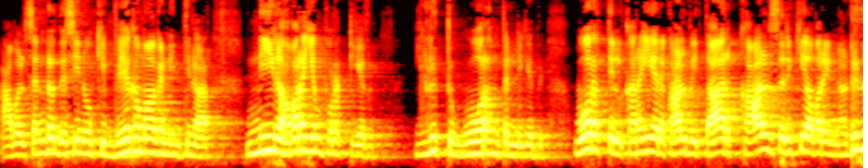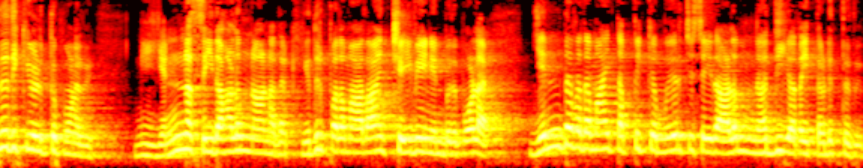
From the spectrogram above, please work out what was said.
அவள் சென்ற திசை நோக்கி வேகமாக நீந்தினார். நீர் அவரையும் புரட்டியது. இழுத்து ஓரம் தள்ளியது. ஓரத்தில் கரையேற கால் வைத்தார். கால் சறுக்கி அவரை நடுநதிக்கு இழுத்து போனது. நீ என்ன செய்தாலும் நான் அதற்கு எதிர்ப்பதமாதான் செய்வேன் என்பது போல எந்த விதமாய் தப்பிக்க முயற்சி செய்தாலும் நதி அதை தடுத்தது.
